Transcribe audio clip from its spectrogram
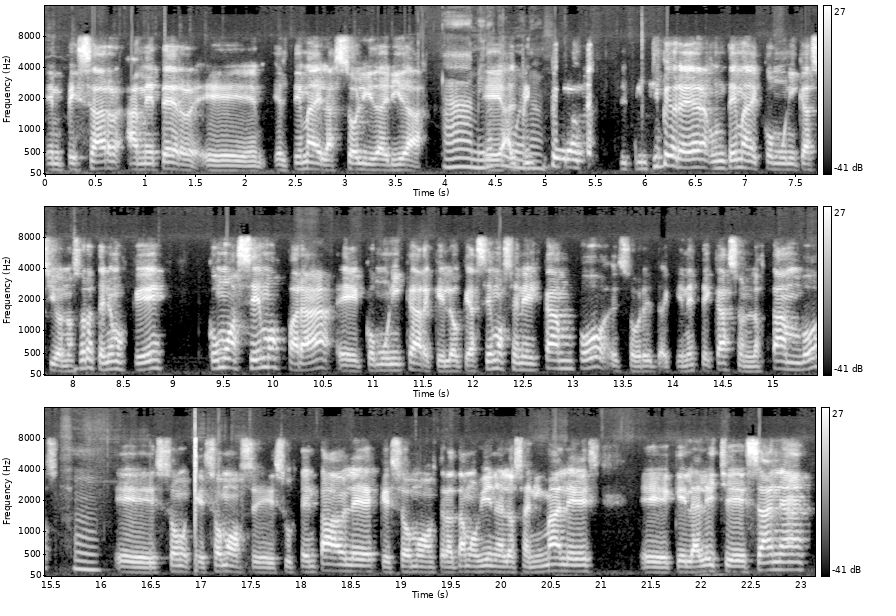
empezar a meter eh, el tema de la solidaridad. Ah, mira eh, al, principio era, principio era un tema de comunicación. Nosotros tenemos que, ¿cómo hacemos para comunicar que lo que hacemos en el campo, sobre en este caso en los tambos, hmm. son, que somos sustentables, que somos, tratamos bien a los animales, eh, que la leche es sana.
